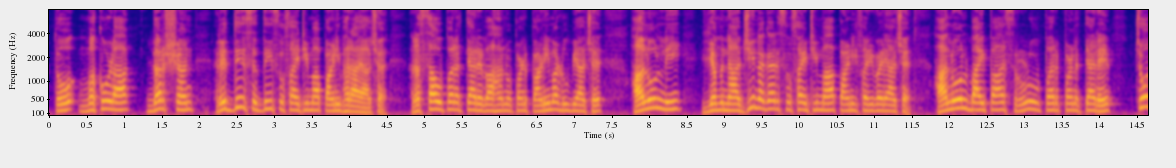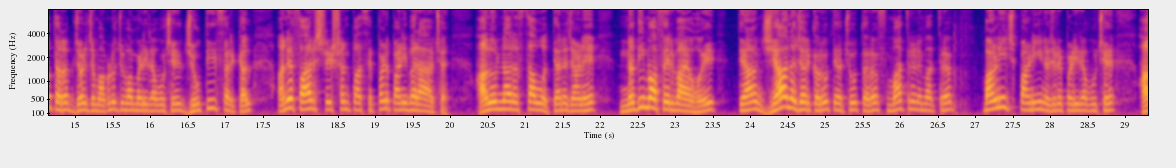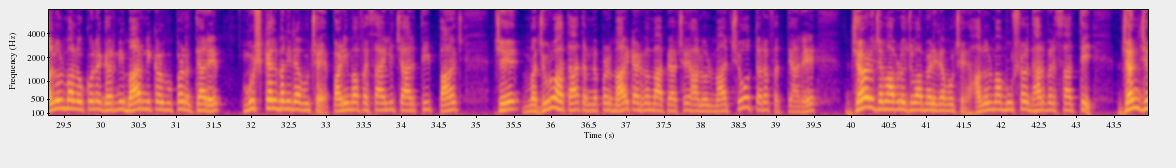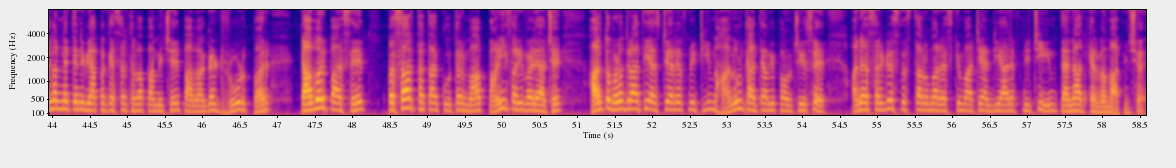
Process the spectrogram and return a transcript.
તો મકોડા, દર્શન રિદ્ધિ સિદ્ધિ સોસાયટીમાં પાણી ભરાયા છે. રસ્તા ઉપર અત્યારે વાહનો પણ પાણીમાં ડૂબ્યા છે. હાલોલની યમનાજીનગર સોસાયટીમાં પાણી ફરી વળ્યા છે. હાલોલ બાયપાસ રોડ ઉપર પણ અત્યારે ચો તરફ જળ જમાવડો જોવા મળી રહ્યો છે. જ્યોતિ સર્કલ અને ફાયર સ્ટેશન પાસે પણ પાણી ભરાયા છે. હાલોલના રસ્તાઓ અત્યારે જાણે નદીમાં ફેરવાયા હોય. ત્યાં જ્યાં નજર કરો ત્યાં ચો તરફ માત્ર ને માત્ર પાણી જ પાણી નજરે પડી રહ્યું છે. હાલોલમાં લોકોને ઘરની બહાર નીકળવું પણ અત્યારે મુશ્કેલ બની રહ્યું છે. પાણીમાં ફસાયેલી ચારથી પાંચ જે મજૂરો હતા, તેમને પણ બહાર કાઢવામાં આપ્યા છે. હાલોલમાં છો તરફ અત્યારે જળ જમાવડો જોવા મળી રહ્યો છે. હાલોલમાં મુશળધાર વરસાદથી જનજીવનને તેની વ્યાપક અસર થવા પામી છે. પાવાગઢ રોડ પર ટાવર પાસે પસાર થતા કોતરમાં પાણી ફરી વળ્યા છે. હાલ તો વડોદરાથી એસટીઆરએફની ટીમ હાલોલ ખાતે આવી પહોંચી છે અને અસરગ્રસ્ત વિસ્તારોમાં રેસ્ક્યુ માટે એનડીઆરએફની ટીમ તૈનાત કરવામાં આવી છે.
